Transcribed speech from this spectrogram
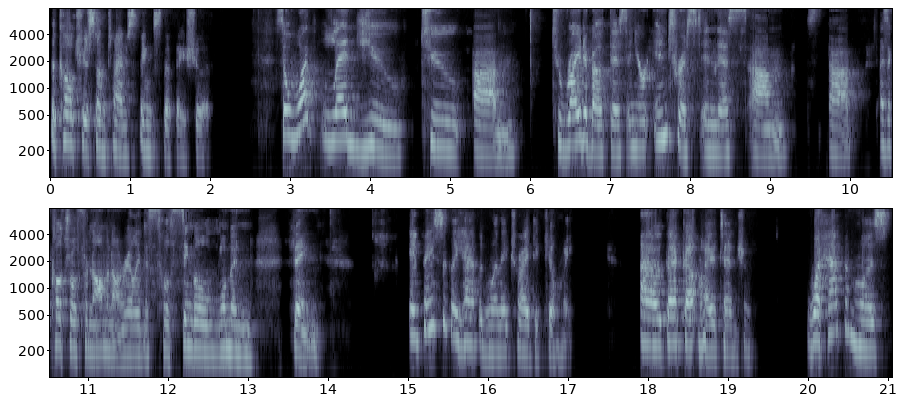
the culture sometimes thinks that they should. So, what led you to um, to write about this and your interest in this um, uh, as a cultural phenomenon? Really, this whole single woman thing. It basically happened when they tried to kill me. Uh, that got my attention. What happened was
